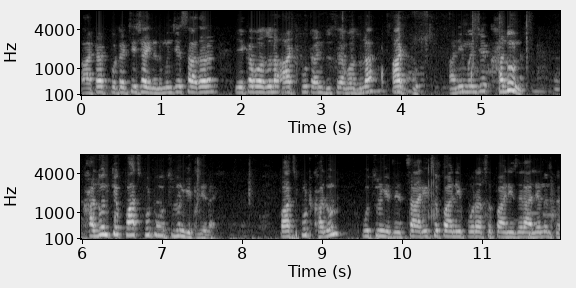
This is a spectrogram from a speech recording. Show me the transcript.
आठ आठ फुटाचे चॅनल म्हणजे साधारण एका बाजूला आठ फूट आणि दुसऱ्या बाजूला आठ फूट. आणि म्हणजे खालून खालून ते पाच फूट उचलून घेतलेलं आहे. पाच फूट खालून उचलून घेतले. चारीचं पाणी पोराचं पाणी जर आल्यानंतर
